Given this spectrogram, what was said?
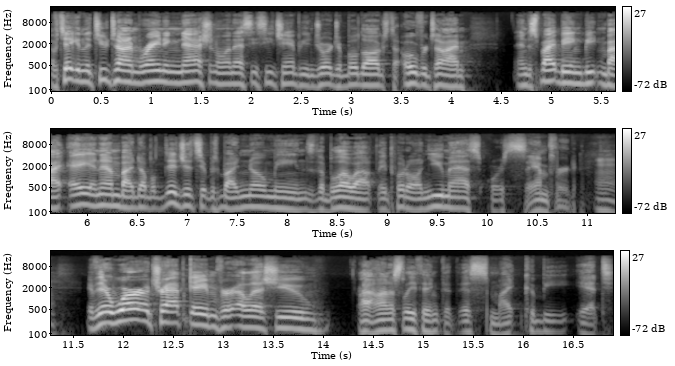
of taking the two-time reigning national and SEC champion Georgia Bulldogs to overtime. And despite being beaten by A and M by double digits, it was by no means the blowout they put on UMass or Samford. Mm. If there were a trap game for LSU, I honestly think that this might could be it.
